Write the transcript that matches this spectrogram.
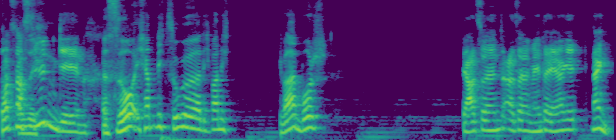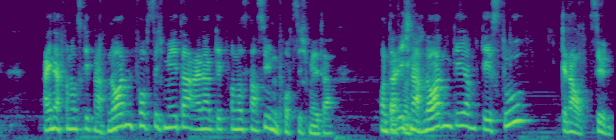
Du sollst nach Also ich- Süden gehen. Das ist so, ich habe nicht zugehört. Ich war nicht. Ich war im Busch. Ja, als er, als er ihm hinterher geht. Nein, einer von uns geht nach Norden 50 Meter, einer geht von uns nach Süden 50 Meter. Und da Das ich nach Norden gehe, gehst du, genau, Süden.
